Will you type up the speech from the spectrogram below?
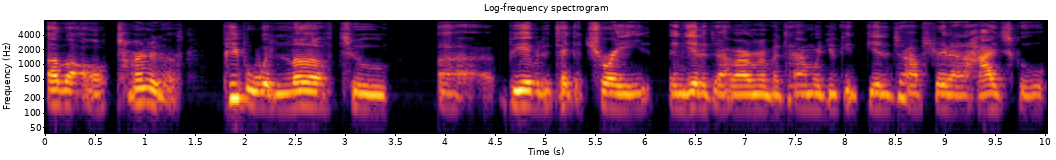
other alternative. People would love to uh, be able to take a trade and get a job. I remember a time when you could get a job straight out of high school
